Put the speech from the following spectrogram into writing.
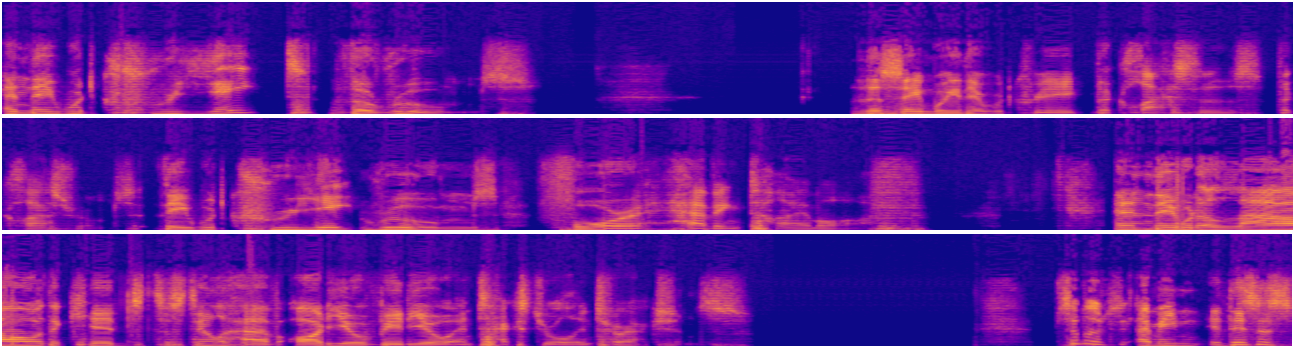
and they would create the rooms the same way they would create the classes, the classrooms. They would create rooms for having time off. And they would allow the kids to still have audio, video, and textual interactions similar to, I mean, this is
